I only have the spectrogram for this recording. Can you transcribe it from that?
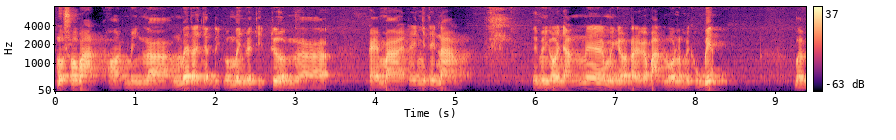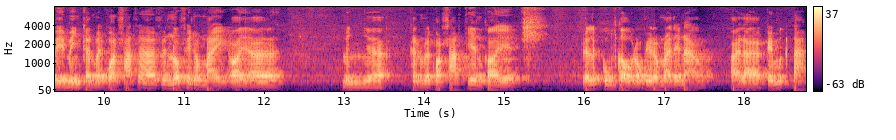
một số bạn hỏi mình là không biết là nhận định của mình về thị trường ngày mai thế như thế nào thì mình có nhắn ờ, mình có các bạn luôn là mình không biết. Bởi vì mình cần phải quan sát ờ, phiên nốt phiên hôm nay, coi ờ, mình cần phải quan sát phiên, coi, cái lực cung cầu trong phiên hôm nay thế nào, hay là cái mức đạt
